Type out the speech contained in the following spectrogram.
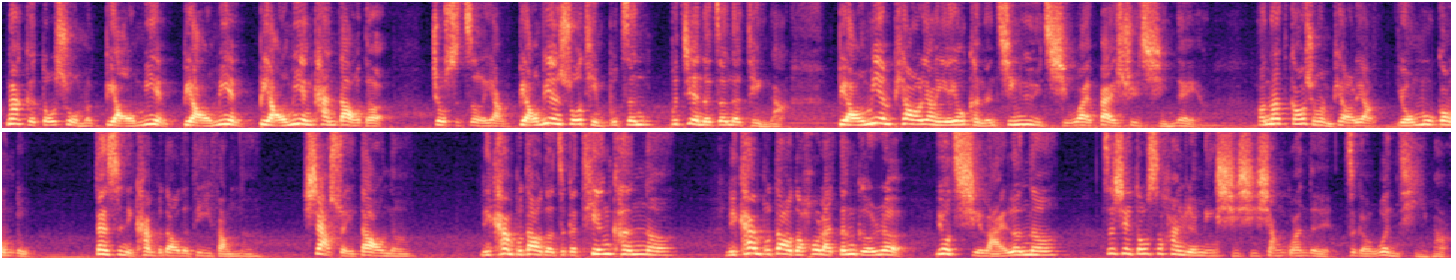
那个都是我们表面表面表面看到的，就是这样。表面说挺不真，不见得真的挺啊。表面漂亮，也有可能金玉其外，败絮其内啊。好，那高雄很漂亮，有目共睹。但是你看不到的地方呢？下水道呢？你看不到的这个天坑呢？你看不到的后来登革热又起来了呢？这些都是和人民息息相关的这个问题嘛。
